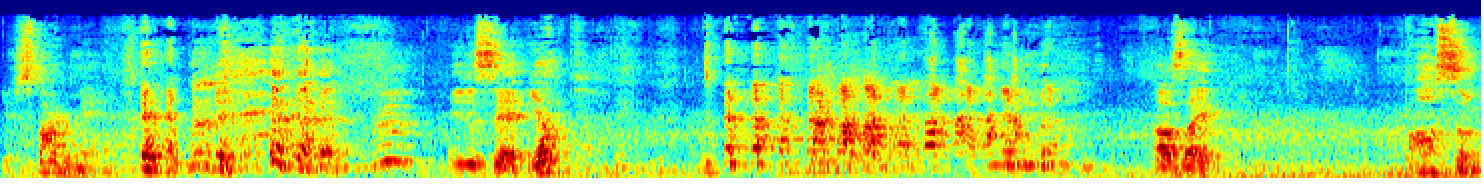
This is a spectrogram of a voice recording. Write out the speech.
You're Spider Man. he just said, Yup. and I was like, Awesome.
